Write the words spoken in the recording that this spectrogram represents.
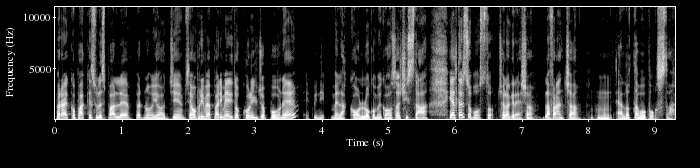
però ecco, pacche sulle spalle per noi oggi. Siamo primi a pari merito con il Giappone, e quindi me la collo come cosa, ci sta, e al terzo posto c'è la Grecia. La Francia mm, è all'ottavo posto.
